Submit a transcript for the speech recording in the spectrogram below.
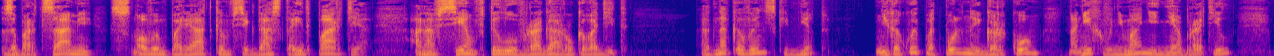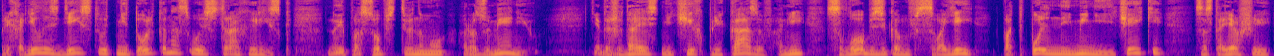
За борцами с новым порядком всегда стоит партия, она всем в тылу врага руководит. Однако в Энске нет. Никакой подпольный горком на них внимания не обратил, приходилось действовать не только на свой страх и риск, но и по собственному разумению. Не дожидаясь ничьих приказов, они с Лобзиком в своей подпольной мини-ячейки, состоявшей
